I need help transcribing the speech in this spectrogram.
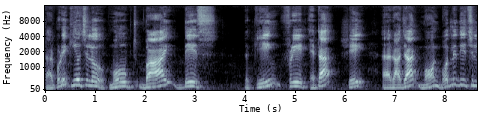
তারপরে কি হয়েছিল? Moved by this the king freed এটা সেই রাজার মন বদলে দিয়েছিল।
